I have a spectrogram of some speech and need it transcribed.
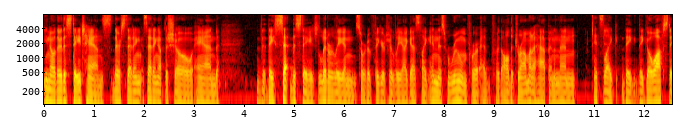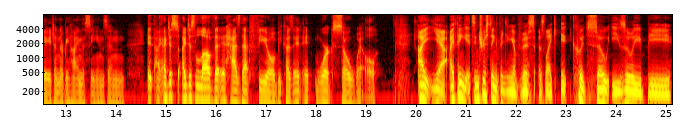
you know, they're the stage hands. They're setting setting up the show and th- they set the stage literally and sort of figuratively, I guess, like in this room for uh, for the, all the drama to happen, and then it's like they they go off stage and they're behind the scenes and. It, I, I just I just love that it has that feel because it, it works so well. I yeah, I think it's interesting thinking of this as like it could so easily be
